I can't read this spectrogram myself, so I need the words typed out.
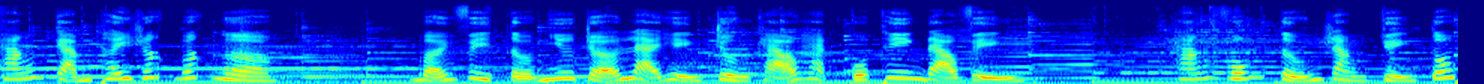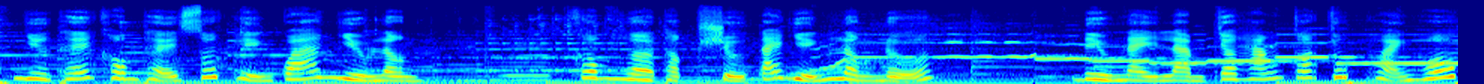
Hắn cảm thấy rất bất ngờ. Bởi vì tự như trở lại hiện trường khảo hạch của Thiên Đạo Viện, Hắn vốn tưởng rằng chuyện tốt như thế không thể xuất hiện quá nhiều lần. Không ngờ thật sự tái diễn lần nữa. Điều này làm cho hắn có chút hoảng hốt.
